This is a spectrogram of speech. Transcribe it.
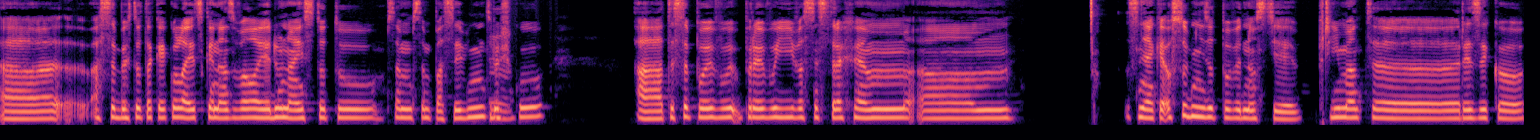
A asi bych to tak jako laicky nazvala, jedu na jistotu, jsem, jsem pasivní hmm. trošku. Mm. A ty se projevují, projevují vlastně strachem um, z nějaké osobní zodpovědnosti, přijímat uh, riziko,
